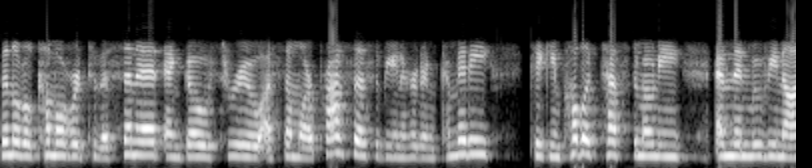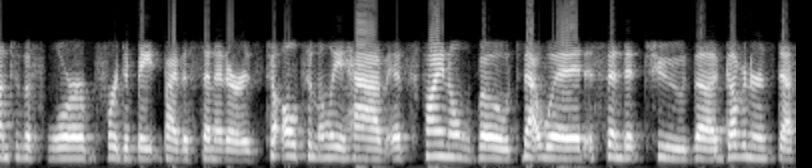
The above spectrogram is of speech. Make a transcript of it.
Then it'll come over to the Senate and go through a similar process of being heard in committee, taking public testimony, and then moving on to the floor for debate by the senators to ultimately have its final vote that would send it to the governor's desk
